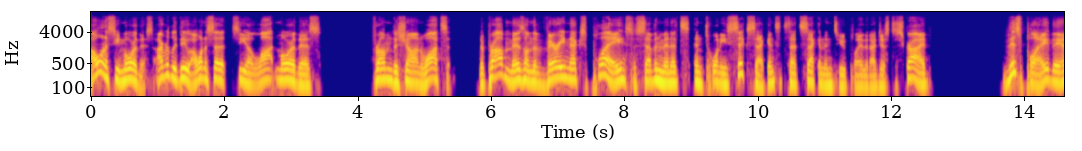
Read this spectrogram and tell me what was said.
I want to see more of this. I really do. I want to see a lot more of this from Deshaun Watson. The problem is on the very next play, so seven minutes and 26 seconds, it's that second and two play that I just described. This play, they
